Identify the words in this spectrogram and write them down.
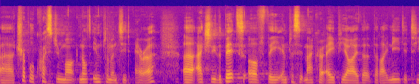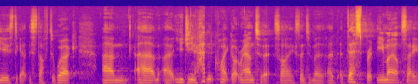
uh, triple question mark not implemented error. Uh, actually, the bit of the implicit macro API that, that I needed to use to get this stuff to work, um, um, uh, Eugene hadn't quite got round to it, so I sent him a, a, desperate email saying,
